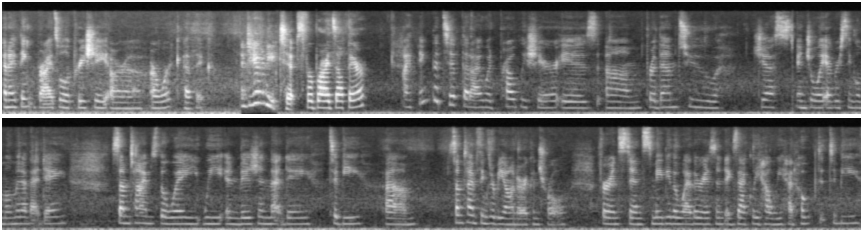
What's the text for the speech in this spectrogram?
and I think brides will appreciate our uh, our work ethic. And do you have any tips for brides out there? I think the tip that I would probably share is um, for them to just enjoy every single moment of that day. Sometimes the way we envision that day to be, um, sometimes things are beyond our control. For instance, maybe the weather isn't exactly how we had hoped it to be.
